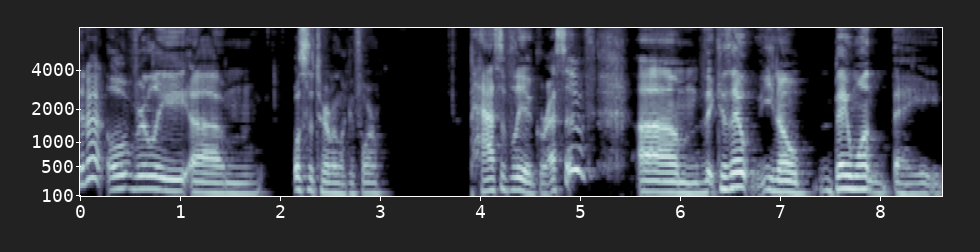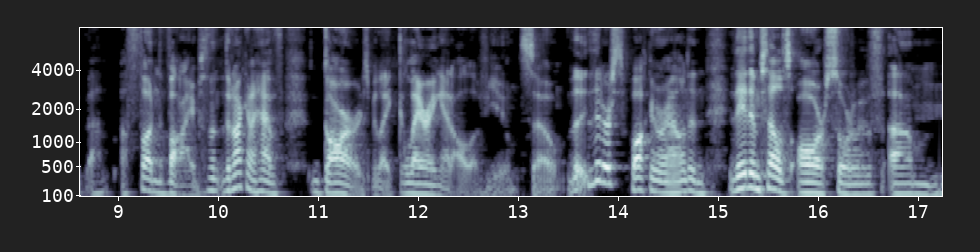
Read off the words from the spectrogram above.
They're not overly, um, what's the term I'm looking for? Passively aggressive, um, because they, you know, they want a a fun vibe. So they're not going to have guards be like glaring at all of you. So they- they're just walking around, and they themselves are sort of um,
